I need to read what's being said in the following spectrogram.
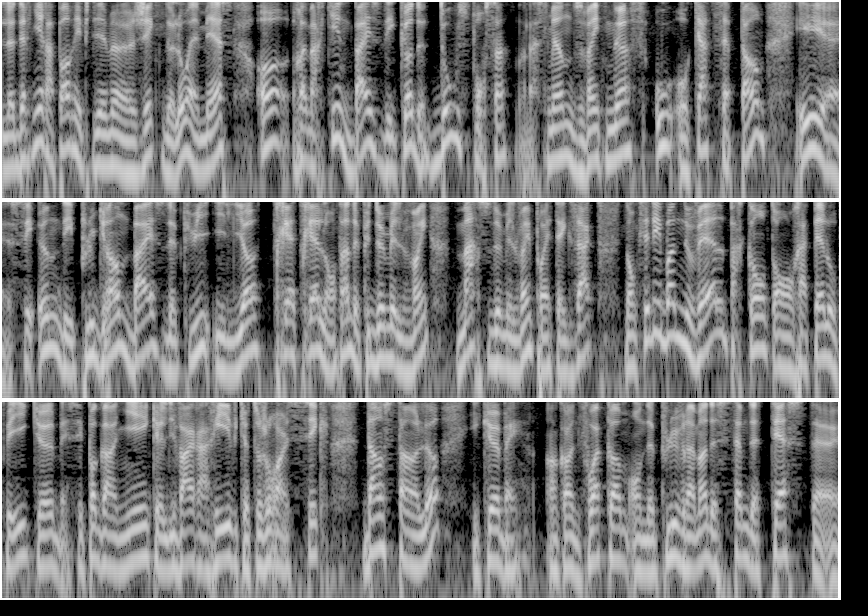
le dernier rapport épidémiologique de l'OMS a remarqué une baisse des cas de 12% dans la semaine du 29 août au 4 septembre. Et euh, c'est une des plus grandes baisses depuis il y a très, très longtemps, depuis 2020, mars 2020 pour être exact. Donc, c'est des bonnes nouvelles. Par contre, on rappelle au pays que ben, c'est pas gagné, que l'hiver arrive, qu'il y a toujours un cycle dans ce temps-là et que, ben, encore une fois, comme on n'a plus vraiment de système de test euh,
